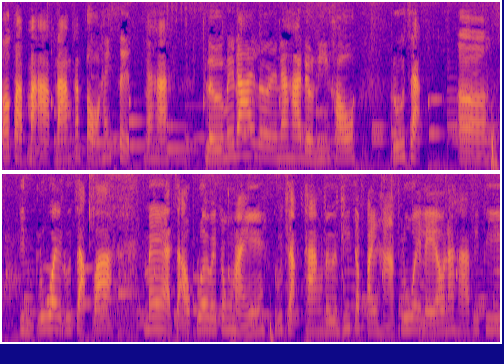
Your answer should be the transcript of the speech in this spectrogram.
ก็กลับมาอาบน้ำกันต่อให้เสร็จนะคะเผลอไม่ได้เลยนะคะ เดี๋ยวนี้เขารู้จักเอ่อ กลิ่นกล้วย รู้จักว่าแม่จะเอากล้วยไว้ตรงไหน รู้จักทางเดินที่จะไปหากล้วยแล้วนะคะ พี่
